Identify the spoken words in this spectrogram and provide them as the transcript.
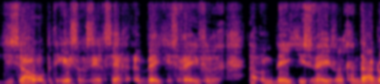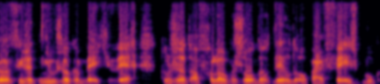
je zou op het eerste gezicht zeggen een beetje zweverig. Nou, een beetje zweverig. En daardoor viel het nieuws ook een beetje weg toen ze dat afgelopen zondag deelde op haar Facebook.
